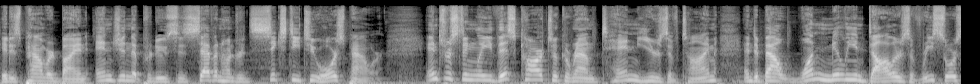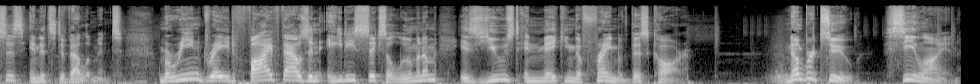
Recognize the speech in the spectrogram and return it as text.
It is powered by an engine that produces 762 horsepower. Interestingly, this car took around 10 years of time and about $1 million of resources in its development. Marine grade 5086 aluminum is used in making the frame of this car. Number 2. Sea Lion.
